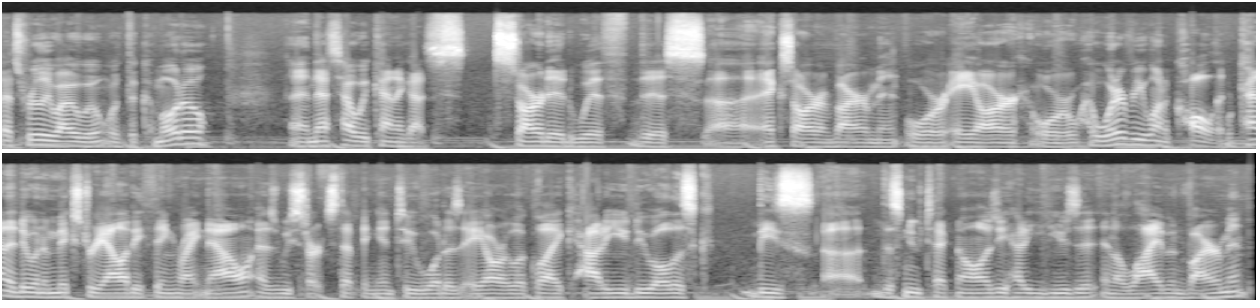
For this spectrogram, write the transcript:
That's really why we went with the Komodo. And that's how we kind of got started with this uh, XR environment or AR or whatever you want to call it. We're kind of doing a mixed reality thing right now as we start stepping into what does AR look like? How do you do all this, these, uh, this new technology? How do you use it in a live environment?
